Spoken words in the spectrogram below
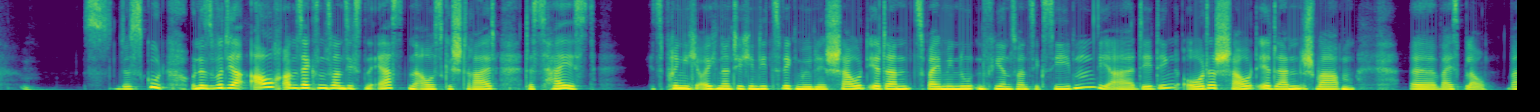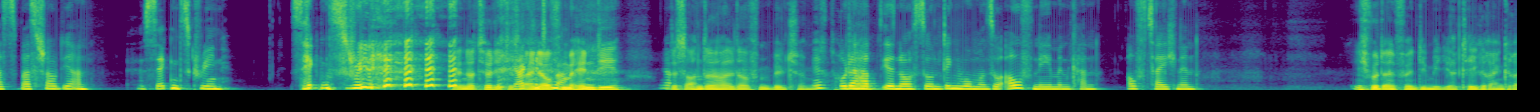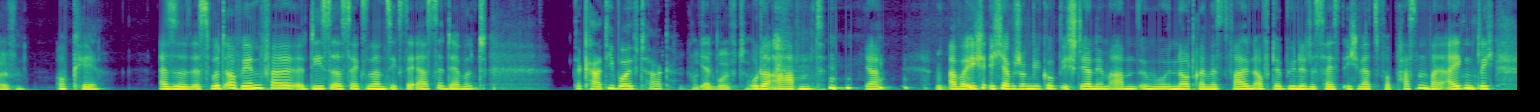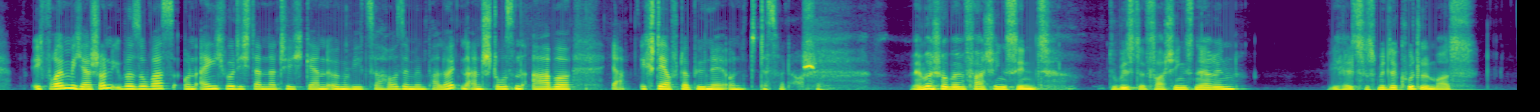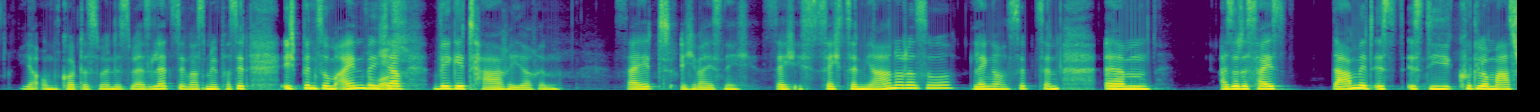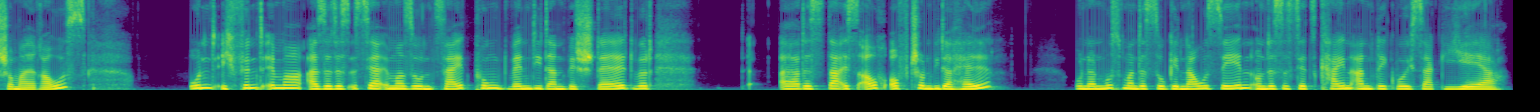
Das, ist gut. Und es wird ja auch am 26.01. ausgestrahlt. Das heißt, jetzt bringe ich euch natürlich in die Zwickmühle. Schaut ihr dann 2 Minuten 24,7, die ARD-Ding, oder schaut ihr dann Schwaben, äh, weiß-blau? Was, was schaut ihr an? Second Screen. Second Screen. ja, natürlich. Das eine auf dem Handy ja. Das andere halt auf dem Bildschirm. Ja. Oder klar. habt ihr noch so ein Ding, wo man so aufnehmen kann, aufzeichnen? Ich würde einfach in die Mediathek reingreifen. Okay. Also es wird auf jeden Fall dieser 26.01., der wird der Kati-Wolf-Tag. Der Kati-Wolf-Tag. Oder Abend, ja. Aber ich, ich habe schon geguckt, ich stehe an dem Abend irgendwo in Nordrhein-Westfalen auf der Bühne. Das heißt, ich werde es verpassen, weil eigentlich ich freue mich ja schon über sowas und eigentlich würde ich dann natürlich gern irgendwie zu Hause mit ein paar Leuten anstoßen, aber ja, ich stehe auf der Bühne und das wird auch schön. Wenn wir schon beim Fasching sind, du bist eine Faschingsnärrin, wie hältst du es mit der Kuttelmaß? Ja, um Gottes Willen, das wäre das Letzte, was mir passiert. Ich bin zum einen bin ich ja Vegetarierin. Seit, ich weiß nicht, 16 Jahren oder so, länger, 17. Ähm, also das heißt, damit ist, ist die Kudlomaß schon mal raus. Und ich finde immer, also das ist ja immer so ein Zeitpunkt, wenn die dann bestellt wird, äh, das, da ist auch oft schon wieder hell. Und dann muss man das so genau sehen. Und es ist jetzt kein Anblick, wo ich sage, yeah.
